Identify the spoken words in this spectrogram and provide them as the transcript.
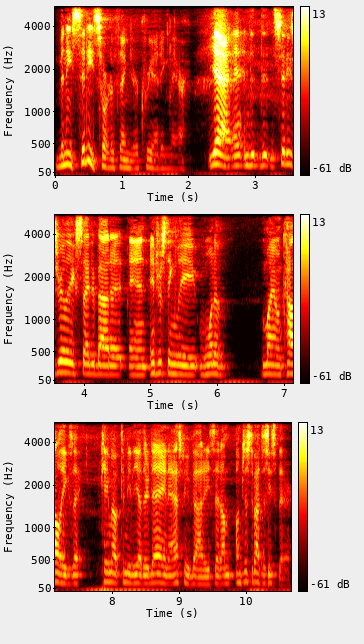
mini city sort of thing you're creating there. Yeah, and, the, the city's really excited about it. And interestingly, one of my own colleagues that came up to me the other day and asked me about it, he said, "I'm I'm just about to cease there."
